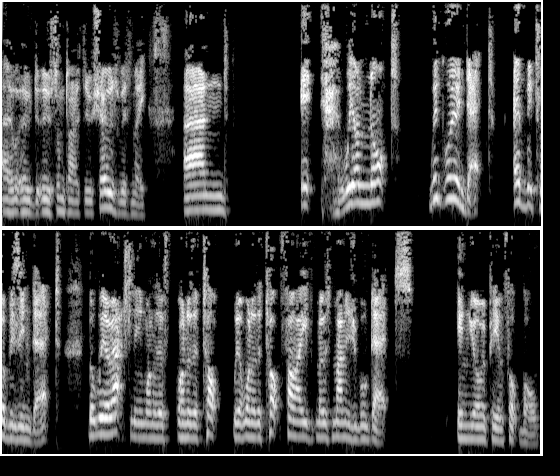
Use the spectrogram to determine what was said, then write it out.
uh, who, who sometimes do shows with me, and it we are not we're, we're in debt. Every club is in debt, but we are actually in one of the one of the top. We are one of the top five most manageable debts in European football.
